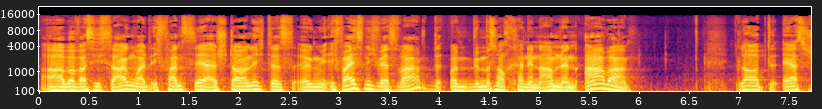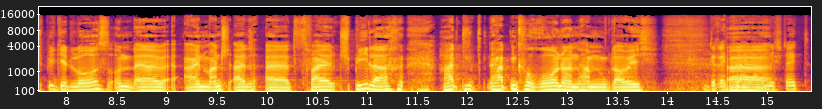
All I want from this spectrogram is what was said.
Aber was ich sagen wollte, ich fand es sehr erstaunlich, dass irgendwie, ich weiß nicht, wer es war, und wir müssen auch keine Namen nennen, aber ich glaube, das erste Spiel geht los und äh, ein Mann, äh, zwei Spieler hatten, hatten Corona und haben, glaube ich, Direkt Äh, angesteckt.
